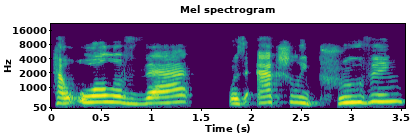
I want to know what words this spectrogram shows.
how all of that was actually proving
